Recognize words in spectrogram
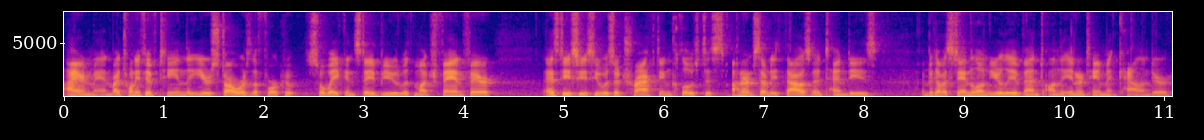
Iron Man. By 2015, the year Star Wars The Force Awakens debuted with much fanfare, SDCC was attracting close to 170,000 attendees and become a standalone yearly event on the entertainment calendar.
